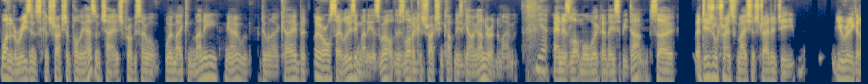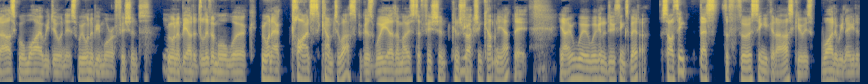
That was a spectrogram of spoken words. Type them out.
one of the reasons construction probably hasn't changed, probably say, well, we're making money, you know, we're doing okay, but we're also losing money as well. There's a lot of Mm. construction companies going under at the moment. Yeah. And there's a lot more work that needs to be done. So a digital transformation strategy, you really got to ask, well, why are we doing this? We want to be more efficient. Yeah. We want to be able to deliver more work. We want our clients to come to us because we are the most efficient construction company out there. You know, we're, we're going to do things better. So I think that's the first thing you got to ask you is why do we need a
